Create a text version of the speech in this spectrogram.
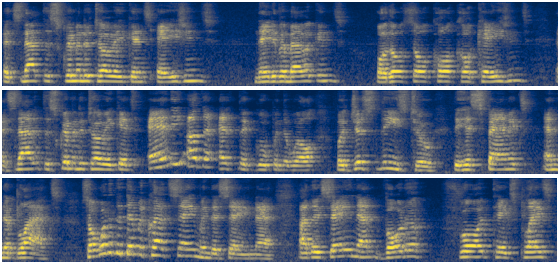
It's not discriminatory against Asians, Native Americans, or those so-called Caucasians. It's not discriminatory against any other ethnic group in the world, but just these two, the Hispanics and the blacks. So what are the Democrats saying when they're saying that? Are they saying that voter fraud takes place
